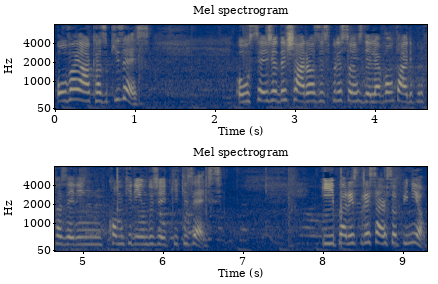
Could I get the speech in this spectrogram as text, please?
ou vaiar caso quisesse. Ou seja, deixaram as expressões dele à vontade para fazerem como queriam, do jeito que quisesse. E para expressar sua opinião.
